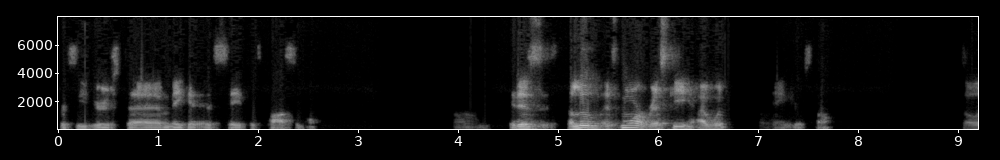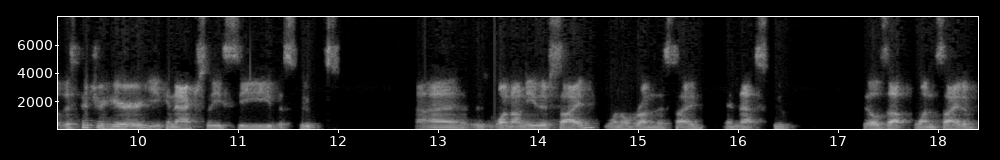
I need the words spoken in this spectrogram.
procedures to make it as safe as possible. Um, it is a little, it's more risky. I would dangerous though. So this picture here, you can actually see the scoops uh, there's one on either side, one over on this side, and that scoop fills up one side of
